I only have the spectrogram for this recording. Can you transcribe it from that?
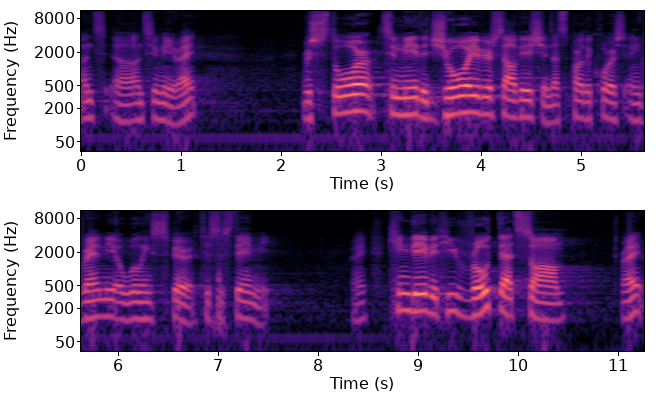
unto, uh, unto me, right? Restore to me the joy of your salvation. That's part of the chorus. And grant me a willing spirit to sustain me. Right? King David, he wrote that psalm, right?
